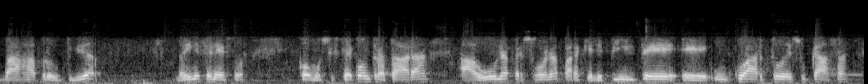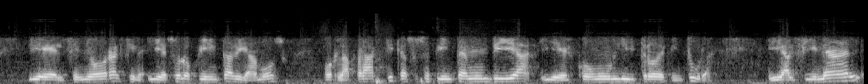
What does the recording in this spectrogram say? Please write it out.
baja productividad. Imagínese, Néstor, como si usted contratara a una persona para que le pinte eh, un cuarto de su casa y el señor al final, y eso lo pinta, digamos, por la práctica, eso se pinta en un día y es con un litro de pintura. Y al final,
